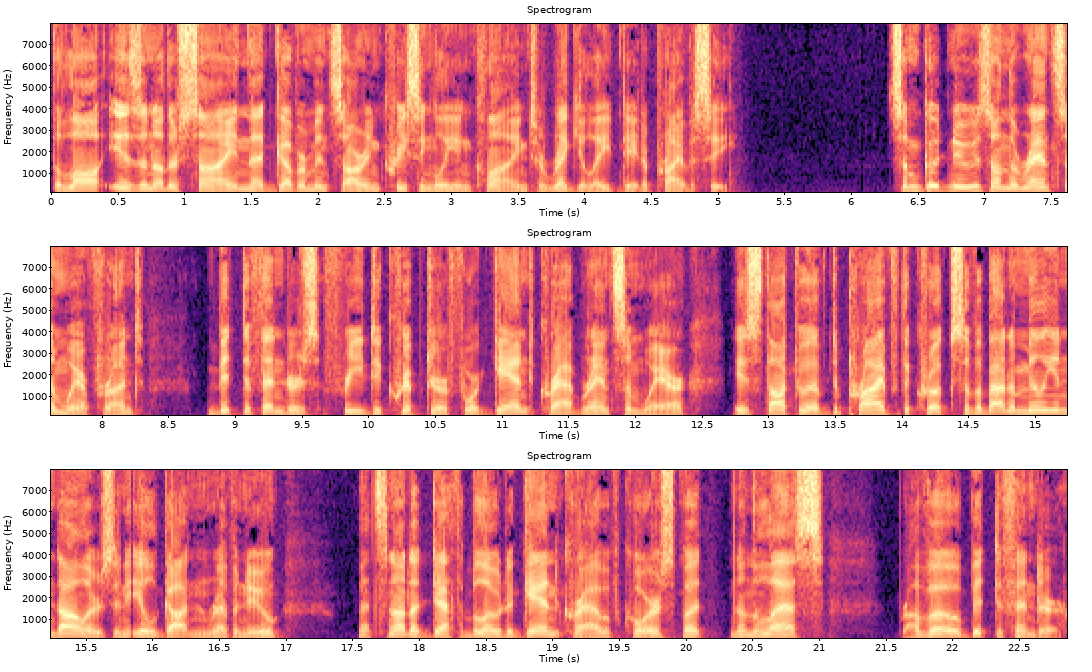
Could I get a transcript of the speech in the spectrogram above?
the law is another sign that governments are increasingly inclined to regulate data privacy. Some good news on the ransomware front. Bitdefender's free decryptor for GandCrab ransomware is thought to have deprived the crooks of about a million dollars in ill gotten revenue that's not a death blow to GandCrab, of course, but nonetheless, bravo, Bitdefender.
